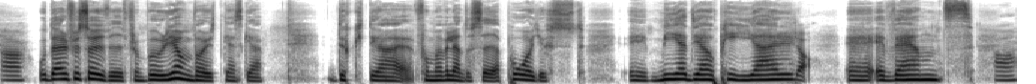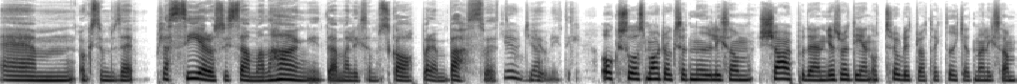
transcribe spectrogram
Ja. Och därför så har vi från början varit ganska duktiga, får man väl ändå säga, på just eh, media och PR, Ja. eh, events Ja. ehm, och som så här, placera oss i sammanhang där man liksom skapar en buzz och ett Gud, ja. community. Och så smart också att ni liksom kör på den. Jag tror att det är en otroligt bra taktik att man liksom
